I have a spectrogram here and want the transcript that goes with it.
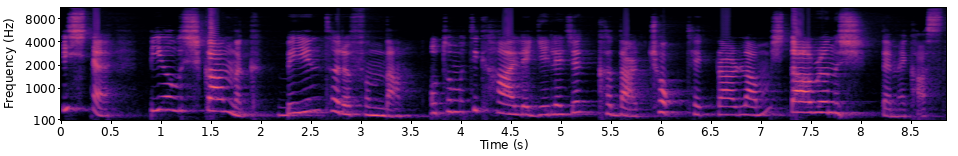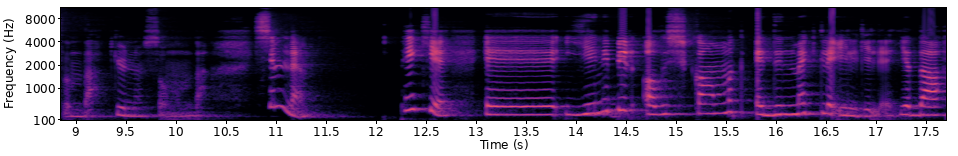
İşte bir alışkanlık beyin tarafından otomatik hale gelecek kadar çok tekrarlanmış davranış demek aslında günün sonunda. Şimdi peki e, yeni bir alışkanlık edinmekle ilgili ya da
